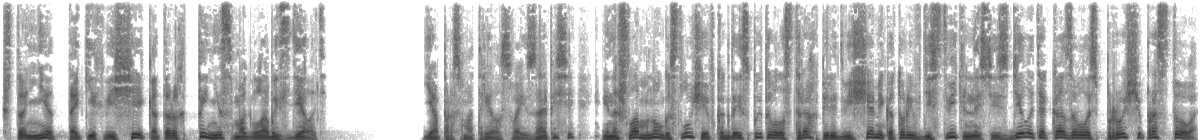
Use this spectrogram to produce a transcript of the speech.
что нет таких вещей, которых ты не смогла бы сделать. Я просмотрела свои записи и нашла много случаев, когда испытывала страх перед вещами, которые в действительности сделать оказывалось проще простого.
